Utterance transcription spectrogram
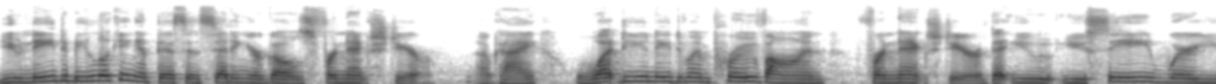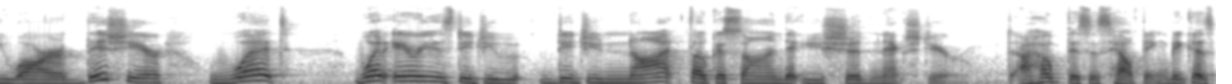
you need to be looking at this and setting your goals for next year. Okay. What do you need to improve on for next year that you, you see where you are this year? What, what areas did you, did you not focus on that you should next year? I hope this is helping because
